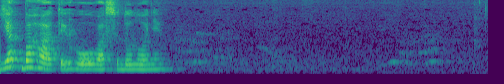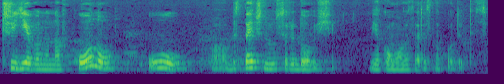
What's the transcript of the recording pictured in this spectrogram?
Як багато його у вас у долоні? Чи є воно навколо у безпечному середовищі, в якому ви зараз знаходитесь?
